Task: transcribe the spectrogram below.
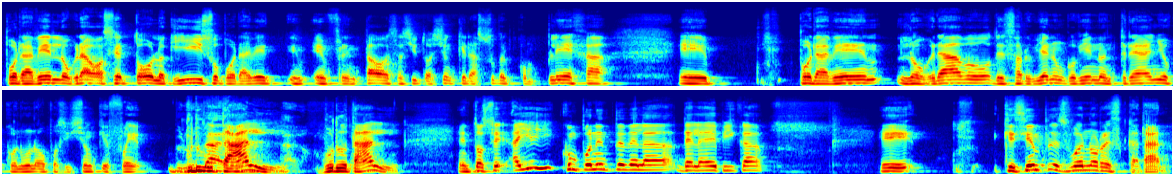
por haber logrado hacer todo lo que hizo, por haber en- enfrentado esa situación que era súper compleja, eh, por haber logrado desarrollar un gobierno en tres años con una oposición que fue Brutal, brutal, claro. brutal. Entonces, ahí hay componentes de la, de la épica eh, que siempre es bueno rescatar.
